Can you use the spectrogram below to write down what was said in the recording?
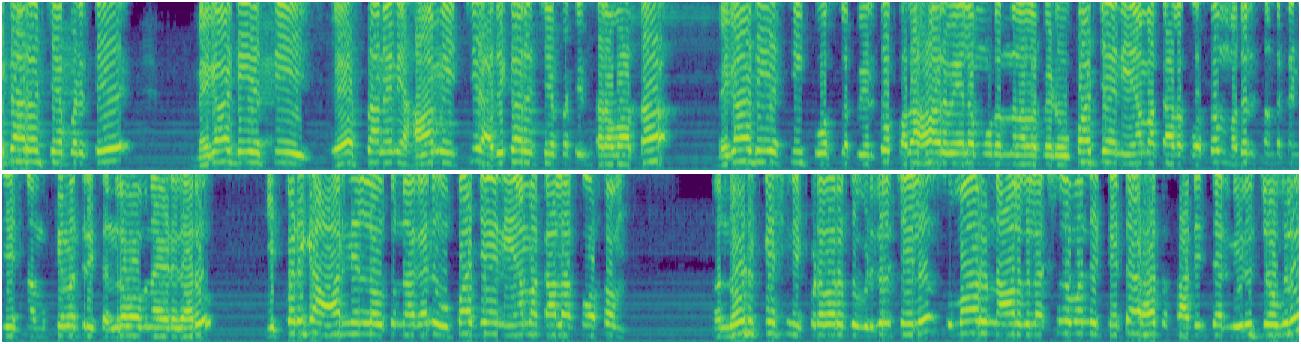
అధికారం చేపడితే మెగా డిఎస్సి వేస్తానని హామీ ఇచ్చి అధికారం చేపట్టిన తర్వాత మెగా డిఎస్సి పోస్టుల పేరుతో పదహారు వేల మూడు వందల నలభై ఏడు ఉపాధ్యాయ నియామకాల కోసం మొదటి సంతకం చేసిన ముఖ్యమంత్రి చంద్రబాబు నాయుడు గారు. ఇప్పటికే ఆరు నెలలు అవుతున్నా కానీ ఉపాధ్యాయ నియామకాల కోసం నోటిఫికేషన్ ఇప్పటి వరకు విడుదల చేయలేదు. సుమారు నాలుగు లక్షల మంది టెట్ అర్హత సాధించారు నిరుద్యోగులు.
